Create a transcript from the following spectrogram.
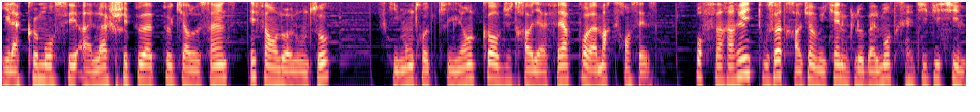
il a commencé à lâcher peu à peu Carlos Sainz et Fernando Alonso, ce qui montre qu'il y a encore du travail à faire pour la marque française. Pour Ferrari, tout ça traduit un week-end globalement très difficile.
